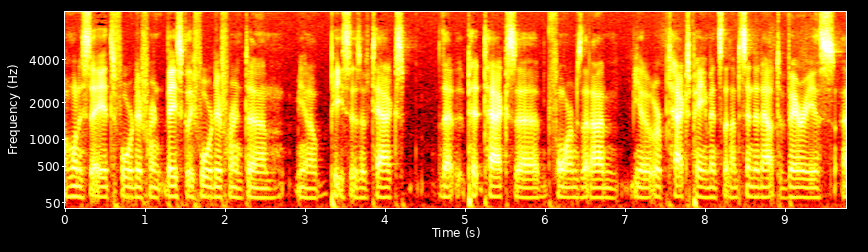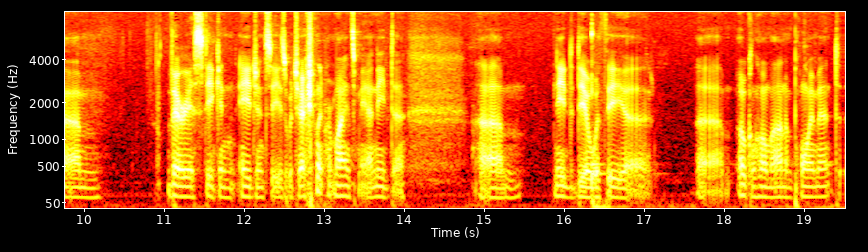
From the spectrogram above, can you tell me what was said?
I want to say it's four different, basically four different um, you know pieces of tax that pit tax uh, forms that I'm you know or tax payments that I'm sending out to various um, various stinking agencies. Which actually reminds me, I need to um, need to deal with the uh, uh, Oklahoma unemployment.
